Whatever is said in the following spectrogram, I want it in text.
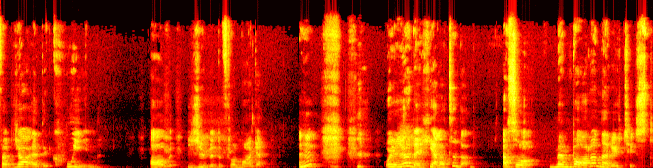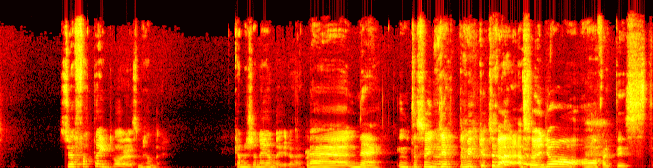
För att jag är the queen av ljud från magen. Mhm. Och jag gör det hela tiden. Alltså, men bara när det är tyst. Så jag fattar inte vad det är som händer. Kan du känna igen dig i det här? Eh, nej, inte så jättemycket tyvärr. Alltså jag har faktiskt,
